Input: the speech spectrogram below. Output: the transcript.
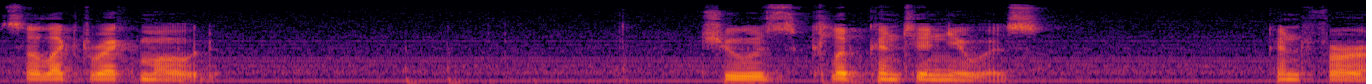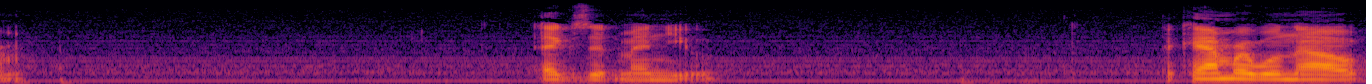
Select rec mode. Choose clip continuous. Confirm. Exit menu. The camera will now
